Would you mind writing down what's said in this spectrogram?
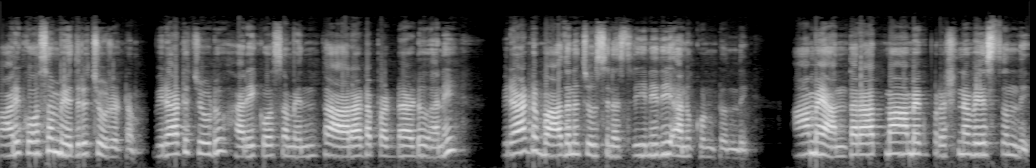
వారి కోసం ఎదురు చూడటం. విరాట్ చూడు హరి కోసం ఎంత ఆరాటపడ్డాడు అని విరాట్ బాధను చూసిన శ్రీనిధి అనుకుంటుంది. ఆమె అంతరాత్మ ఆమెకు ప్రశ్న వేస్తుంది.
